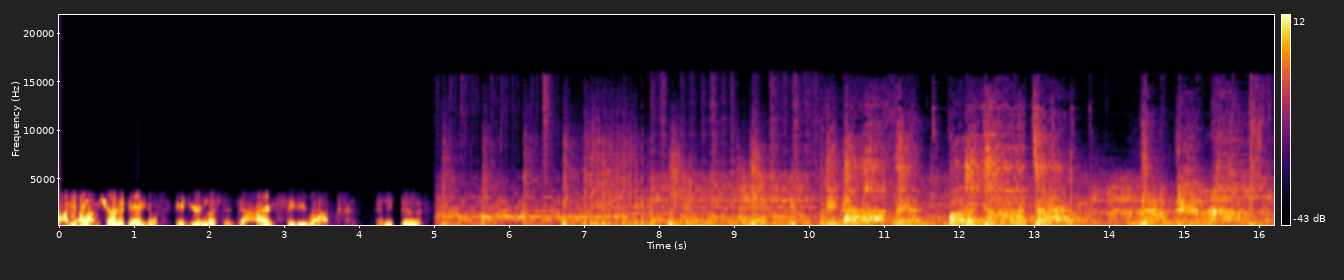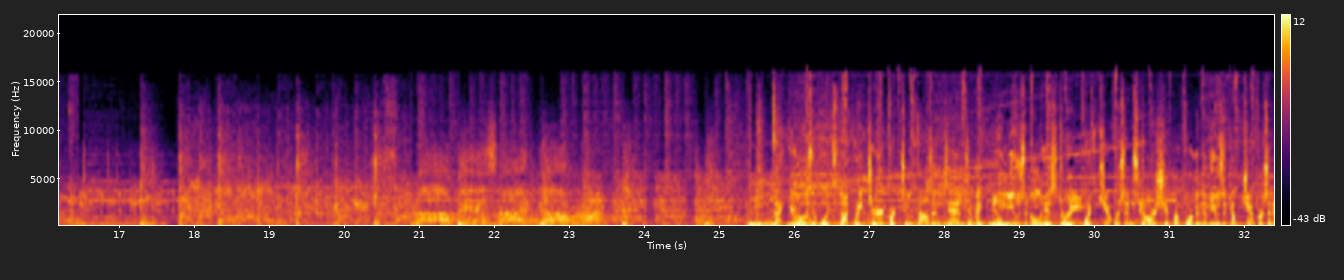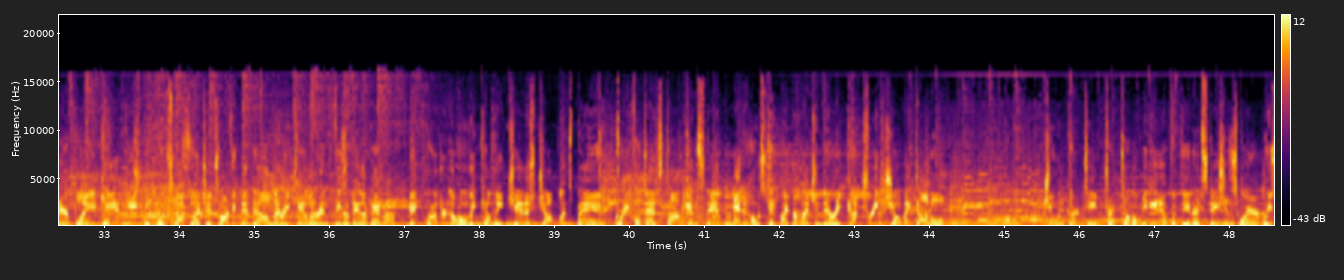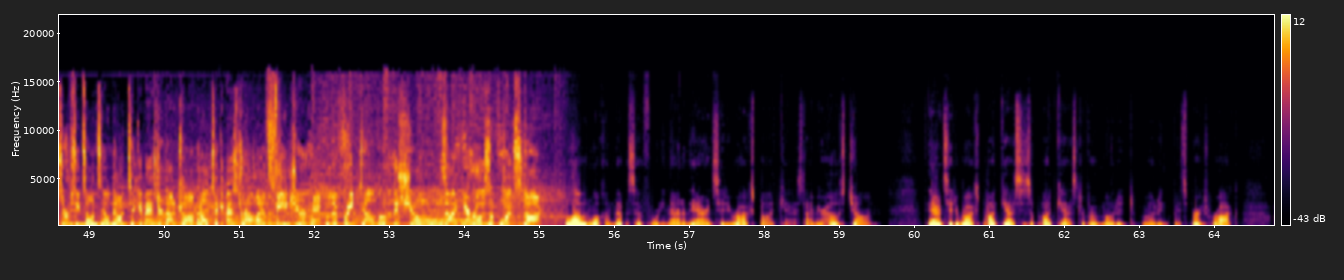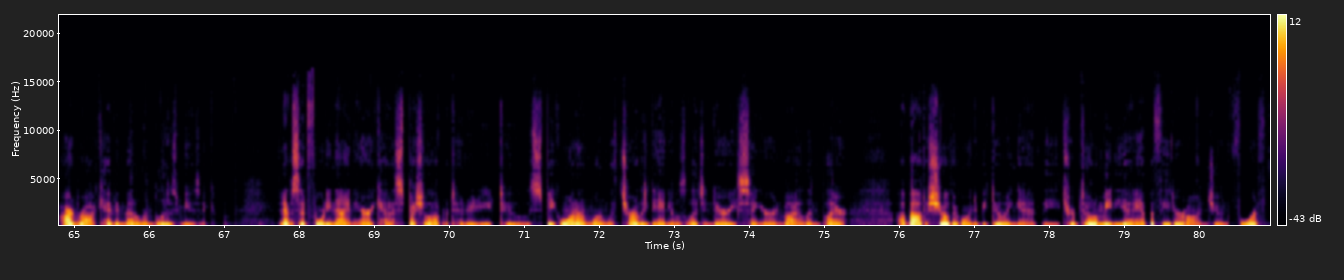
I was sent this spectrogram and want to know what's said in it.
Hi, y'all. I'm Charlie Daniels, and you're listening to Iron City Rocks, and it does. Woodstock return for 2010 to make new musical history with Jefferson Starship performing the music of Jefferson Airplane. Canned Heat with Woodstock legends Harvey Mandel, Larry Taylor, and Fito de la Parra. Big Brother and the Holding Company, Janis Joplin's band. Grateful Dead's Tom Stanton, and hosted by the legendary country Joe McDonald. June 13th, Trib Total Media Amphitheater at Station Square. Reserve seats on sale now at Ticketmaster.com and all Ticketmaster outlets. Feed your head with a free download of the show. The Heroes of Woodstock. Hello and welcome to episode 49 of the Iron City Rocks podcast. I'm your host, John. The Iron City Rocks podcast is a podcast devoted promoting Pittsburgh's rock, hard rock, heavy metal, and blues music. In episode 49, Eric had a special opportunity to speak one on one with Charlie Daniels, legendary singer and violin player, about a show they're going to be doing at the Trib Total Media Amphitheater on June 4th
